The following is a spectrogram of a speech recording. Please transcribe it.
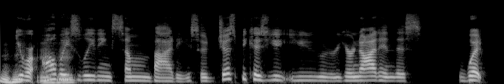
Mhm. you are Mhm. always leading somebody so just because you you you're not in this what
